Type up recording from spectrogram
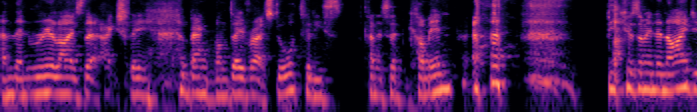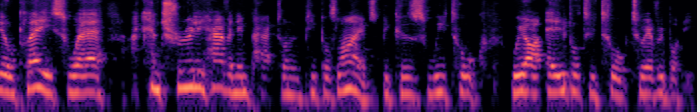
And then realize that actually I banged on Dave Wright's door till he kind of said, come in. because I'm in an ideal place where I can truly have an impact on people's lives because we talk, we are able to talk to everybody.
